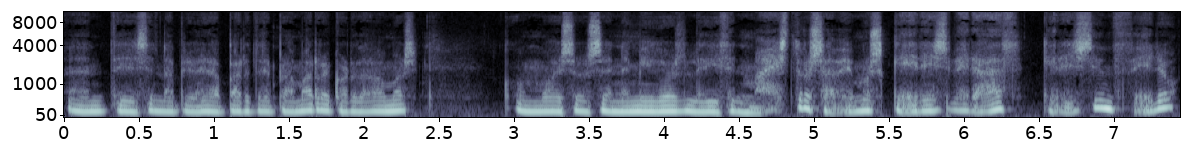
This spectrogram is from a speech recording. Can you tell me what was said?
Antes, en la primera parte del programa, recordábamos cómo esos enemigos le dicen, Maestro, sabemos que eres veraz, que eres sincero,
